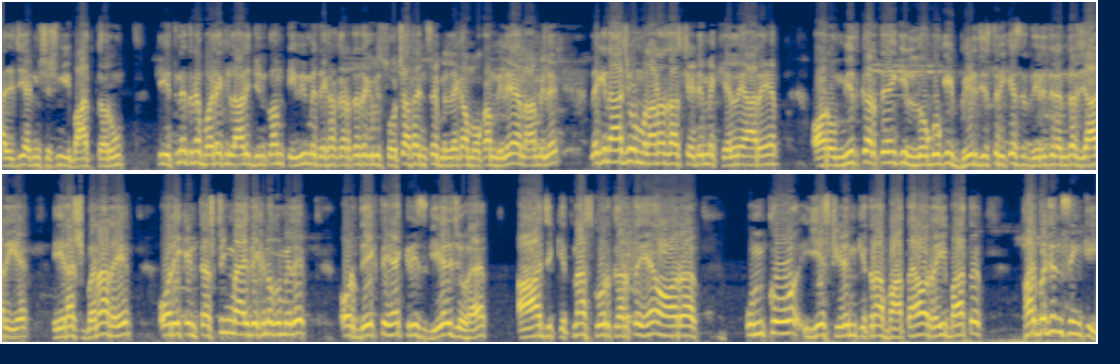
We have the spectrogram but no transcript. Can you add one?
एलजी एडमिनिस्ट्रेशन की बात करूँ कि इतने इतने बड़े खिलाड़ी जिनको हम टीवी में देखा करते थे कभी सोचा था इनसे मिलने का मौका मिले या ना मिले लेकिन आज वो मौलाना आज़ाद स्टेडियम में खेलने आ रहे हैं और उम्मीद करते हैं कि लोगों की भीड़ जिस तरीके से धीरे धीरे अंदर जा रही है, ये रश बना रहे और एक इंटरेस्टिंग मैच देखने को मिले। और देखते हैं क्रिस गेल जो है, आज कितना स्कोर करते हैं और उनको ये स्टेडियम कितना भाता है। और रही बात हरभजन सिंह की,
